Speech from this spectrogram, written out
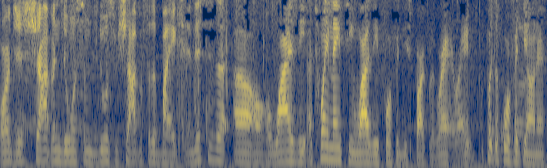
are just shopping, doing some doing some shopping for the bikes, and this is a a, a YZ, a 2019 YZ 450 Spark plug, right? Right. I put the 450 on there,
